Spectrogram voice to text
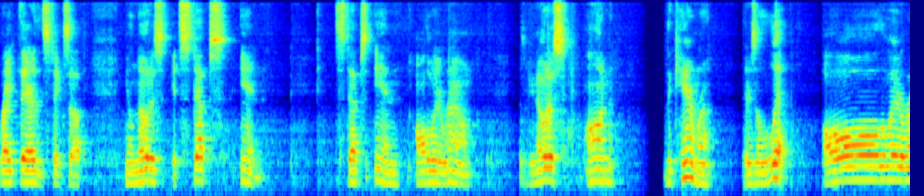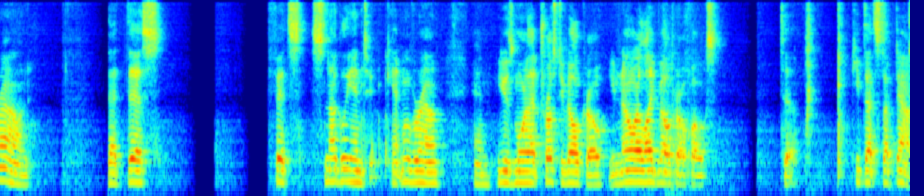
right there that sticks up. You'll notice it steps in. It steps in all the way around if you notice on the camera, there's a lip all the way around that this fits snugly into. Can't move around and use more of that trusty Velcro. You know I like Velcro, folks, to keep that stuck down.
